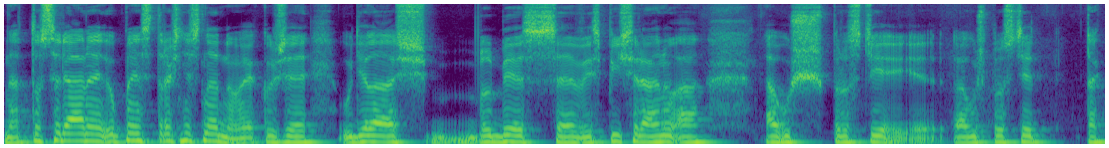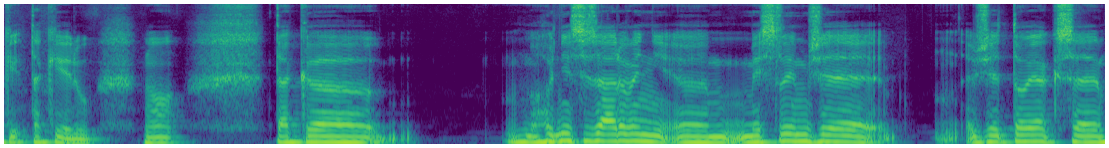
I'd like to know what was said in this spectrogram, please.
na to se dá ne, úplně strašně snadno, jakože uděláš blbě se, vyspíš ráno a, a už prostě, a už prostě taky, taky jedu. No, tak No, hodně si zároveň uh, myslím, že, že to, jak se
